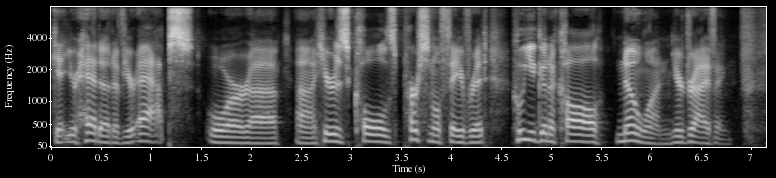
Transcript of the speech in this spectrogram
"Get your head out of your apps," or uh, uh, "Here's Cole's personal favorite: Who you gonna call? No one. You're driving."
